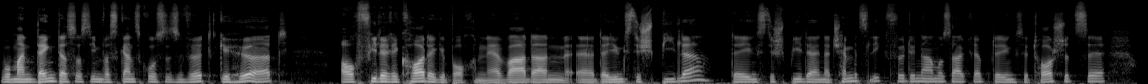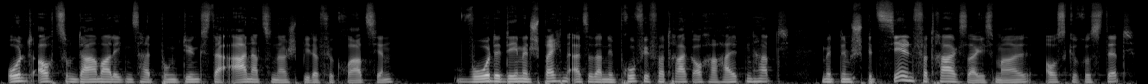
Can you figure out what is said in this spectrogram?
wo man denkt, dass aus ihm was ganz Großes wird, gehört, auch viele Rekorde gebrochen. Er war dann äh, der jüngste Spieler der jüngste Spieler in der Champions League für Dynamo Zagreb, der jüngste Torschütze und auch zum damaligen Zeitpunkt jüngster A-Nationalspieler für Kroatien. Wurde dementsprechend, als er dann den Profivertrag auch erhalten hat, mit einem speziellen Vertrag, sage ich mal, ausgerüstet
